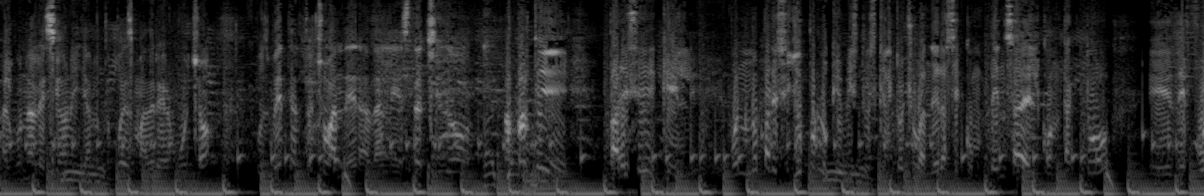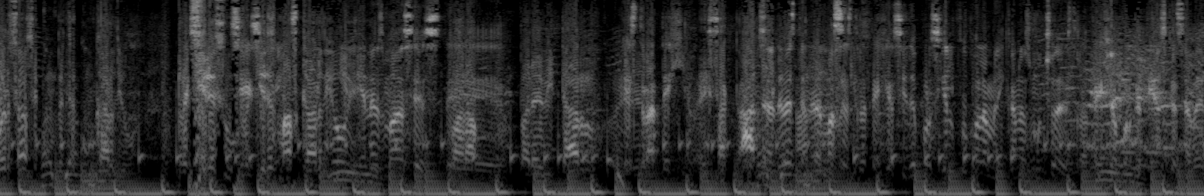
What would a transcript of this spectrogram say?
alguna lesión y ya no te puedes madrear mucho, pues vete al tocho bandera, dale, está chido. Aparte, parece que, el, bueno, no parece, yo por lo que he visto es que el Tocho Bandera se compensa el contacto eh, de fuerza, se compensa con cardio. Requieres, un- Sí, sí, requieres sí. más cardio Y tienes más este, para, para evitar estrategia. Exacto. O sea, debes tener más estrategia. Si de por sí el fútbol americano es mucho de estrategia porque tienes que saber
